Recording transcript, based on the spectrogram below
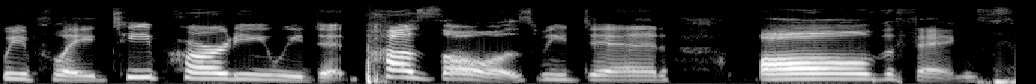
We played tea party. We did puzzles. We did all the things.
